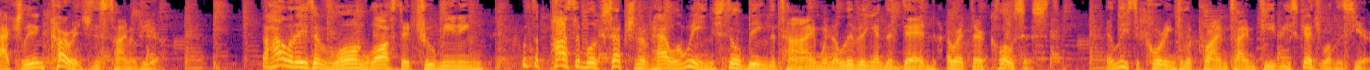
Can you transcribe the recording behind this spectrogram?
actually encouraged this time of year. The holidays have long lost their true meaning, with the possible exception of Halloween still being the time when the living and the dead are at their closest, at least according to the primetime TV schedule this year.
